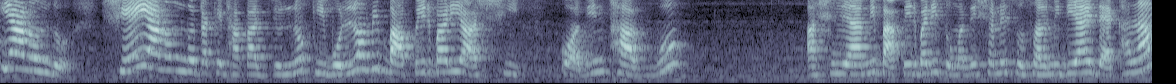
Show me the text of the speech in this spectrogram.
কি আনন্দ। সেই আনন্দটাকে ঢাকার জন্য কি বলল? আমি বাপের বাড়ি আসি। কদিন থাকব? আসলে আমি বাপের বাড়ি তোমাদের সামনে সোশ্যাল মিডিয়ায় দেখালাম।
